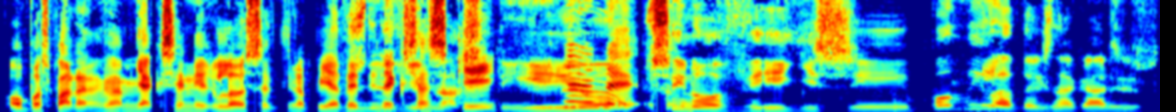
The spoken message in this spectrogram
Όπως παράδειγμα μια ξένη γλώσσα την οποία δεν την Στο εξασκεί. γυμναστήριο, Ναι, ναι. Στην οδήγηση. Ποδήλατο έχεις να κάνεις.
